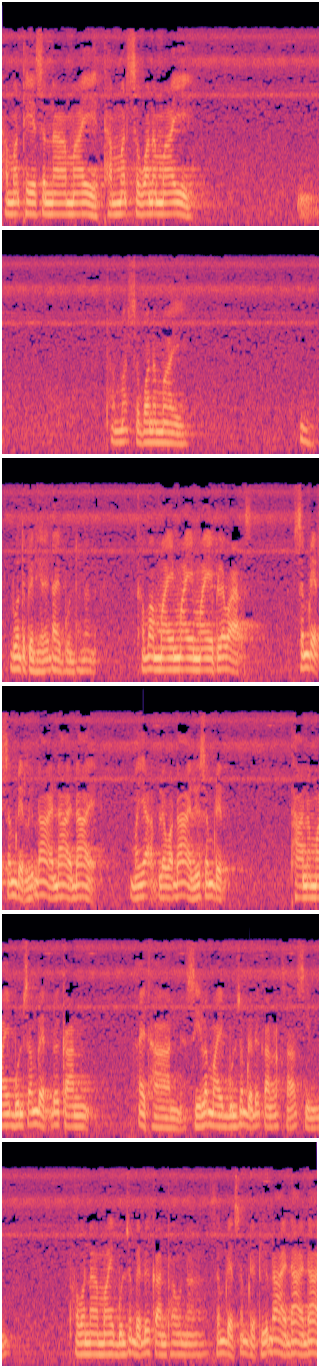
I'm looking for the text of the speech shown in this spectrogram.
ธรรมเทศนาไมธรรมัสวนาไมธรรมัสวนาไมล้วนแต่เป็นเหตุได้บุญเท่านั้นคำว่าไม่ไม่ไม่แปลว่าสำเร็จสำเร็จหรือได้ได้ได้ มยะแปลว่าได้หรือสำเร็จ ทานามัยบุญสำเร็จด้วยการให้ทาน ศีลไมบุญสำเร็จด้วยการรักษาศีลภาวนาไมบุญสำเร็จด้วยการภาวนาสำเร็จสำเร็จหรือได้ได้ได้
